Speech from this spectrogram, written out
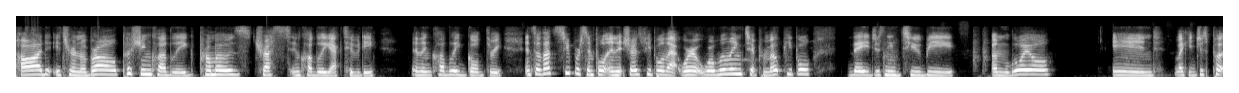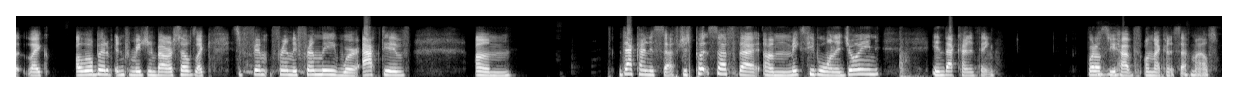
pod, eternal brawl, pushing club league, promos, trust, and club league activity, and then club league gold three. And so that's super simple, and it shows people that we're we're willing to promote people. They just need to be um loyal and like you just put like a little bit of information about ourselves like it's a fam- friendly friendly we're active um that kind of stuff just put stuff that um makes people want to join and that kind of thing what else do you Mhm. have on that kind of stuff miles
